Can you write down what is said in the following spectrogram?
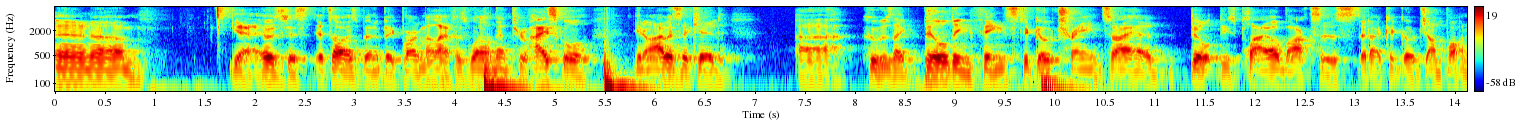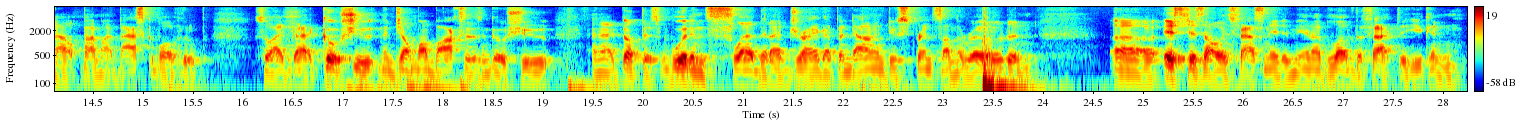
And um, yeah, it was just, it's always been a big part of my life as well. And then through high school, you know, I was a kid uh, who was like building things to go train. So I had built these plyo boxes that I could go jump on out by my basketball hoop. So I'd go shoot and then jump on boxes and go shoot. And I built this wooden sled that I'd drag up and down and do sprints on the road. And uh, it's just always fascinated me. And I've loved the fact that you can,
